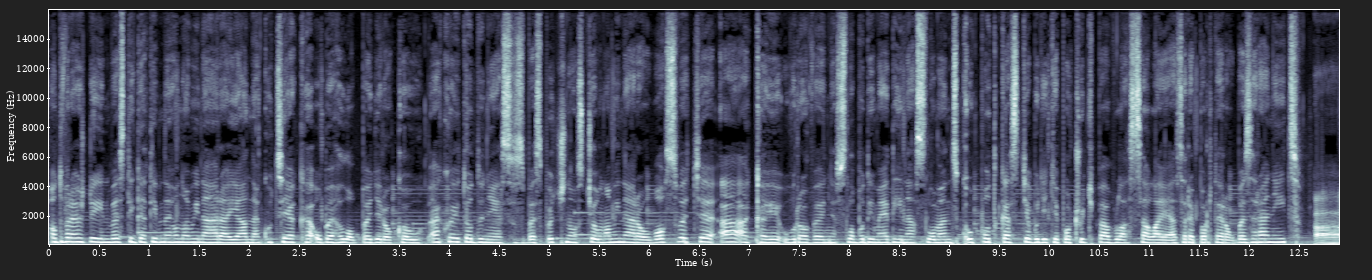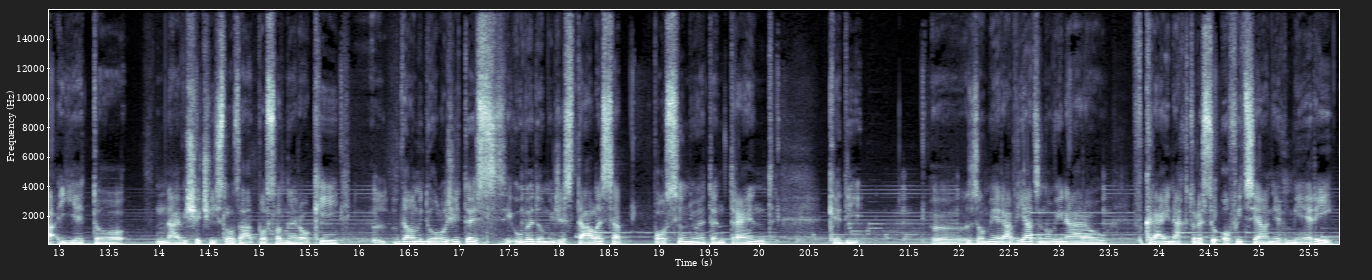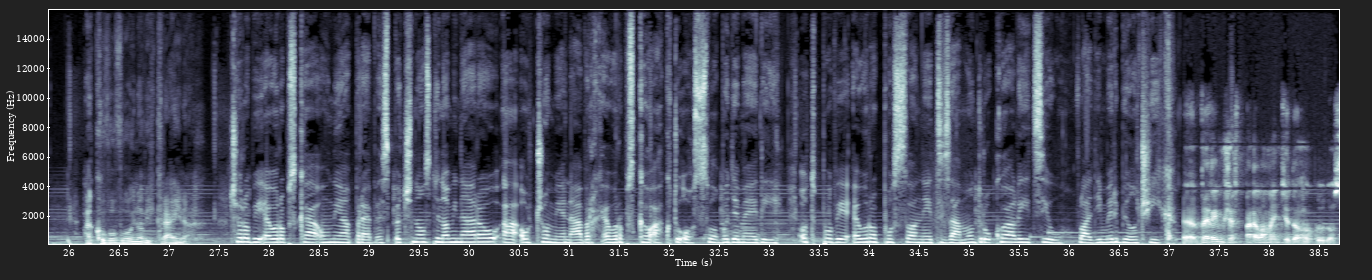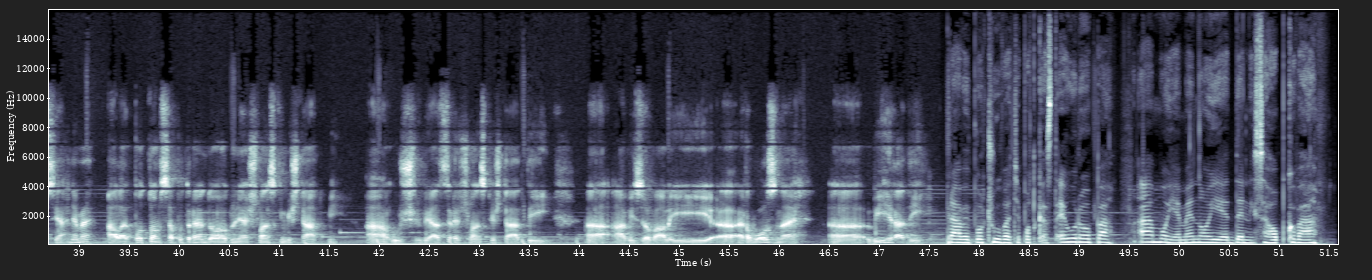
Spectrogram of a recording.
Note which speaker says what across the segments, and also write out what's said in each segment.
Speaker 1: Od vraždy investigatívneho novinára Jana Kuciaka ubehlo 5 rokov. Ako je to dnes s bezpečnosťou novinárov vo svete a aká je úroveň slobody médií na Slovensku? V podcaste budete počuť Pavla Salaja z Reportérov bez hraníc.
Speaker 2: A je to najvyššie číslo za posledné roky. Veľmi dôležité si uvedomiť, že stále sa posilňuje ten trend, kedy e, zomiera viac novinárov v krajinách, ktoré sú oficiálne v miery, ako vo vojnových krajinách.
Speaker 1: Čo robí Európska únia pre bezpečnosť novinárov a o čom je návrh Európskeho aktu o slobode médií? Odpovie europoslanec za modrú koalíciu Vladimír Bilčík.
Speaker 3: E, verím, že v parlamente dohodu dosiahneme, ale potom sa potrebujeme dohodnúť aj členskými štátmi. A už viaceré členské štáty avizovali e, rôzne e, výhrady.
Speaker 1: Práve počúvate podcast Európa a moje meno je Denisa Hopková.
